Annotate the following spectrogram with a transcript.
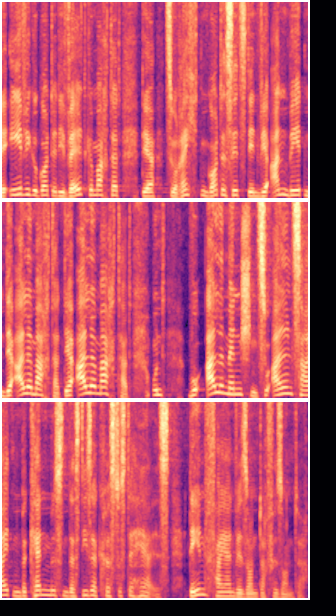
Der ewige Gott, der die Welt gemacht hat, der zur Rechten Gottes sitzt, den wir anbeten, der alle Macht hat, der alle Macht hat und wo alle Menschen zu allen Zeiten bekennen müssen, dass dieser Christus der Herr ist. Den feiern wir Sonntag für Sonntag.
